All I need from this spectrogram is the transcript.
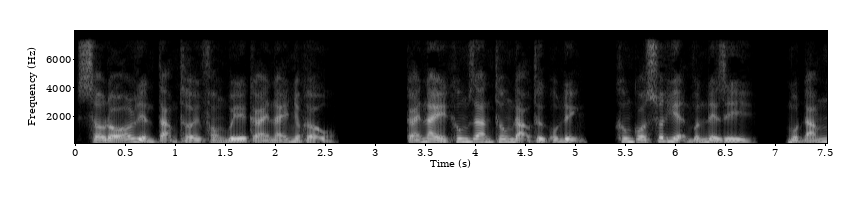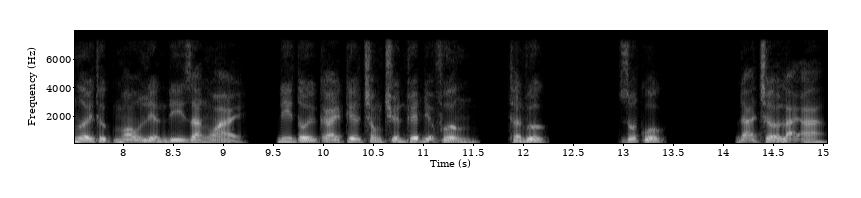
sau đó liền tạm thời phong bế cái này nhập khẩu. Cái này không gian thông đạo thực ổn định, không có xuất hiện vấn đề gì, một đám người thực mau liền đi ra ngoài, đi tới cái kia trong truyền thuyết địa phương, thần vực. Rốt cuộc, đã trở lại a.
